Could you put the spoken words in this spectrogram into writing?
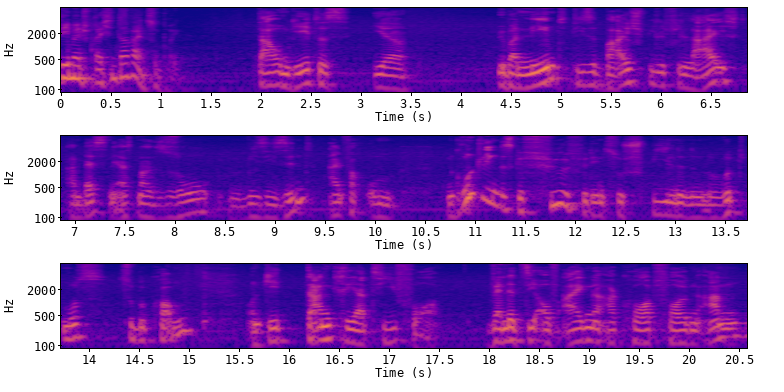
dementsprechend da reinzubringen. Darum geht es. Ihr übernehmt diese Beispiele vielleicht am besten erstmal so, wie sie sind, einfach um ein grundlegendes Gefühl für den zu spielenden Rhythmus zu bekommen und geht dann kreativ vor. Wendet sie auf eigene Akkordfolgen an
